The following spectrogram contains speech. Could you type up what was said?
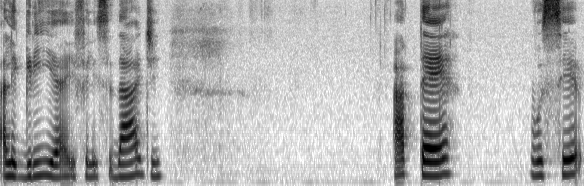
alegria e felicidade, até você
